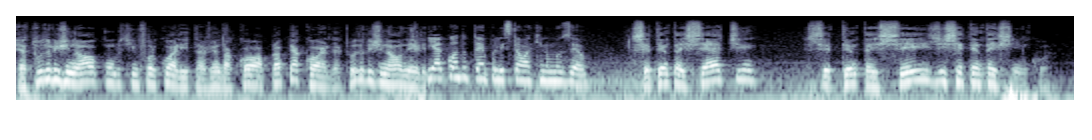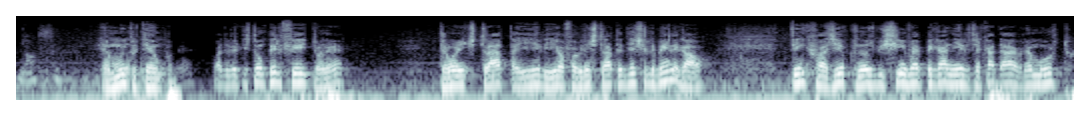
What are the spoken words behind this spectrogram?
É tudo original como se enforcou ali, tá vendo? A, co- a própria corda, é tudo original nele. E há quanto tempo eles estão aqui no museu? 77, 76 e 75. Nossa. É muito tempo, né? Pode ver que estão perfeitos, né? Então a gente trata ele, eu, a família, a gente trata e deixa ele bem legal. Tem que fazer, porque senão os bichinhos vão pegar neles, é cadáver, é morto.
